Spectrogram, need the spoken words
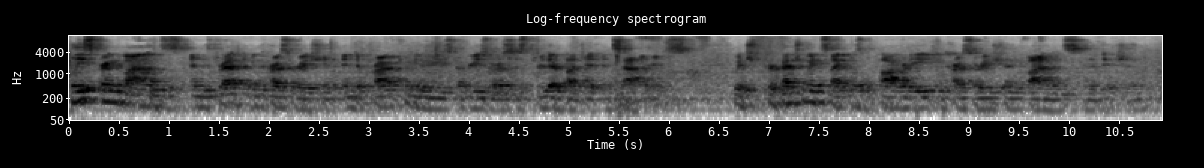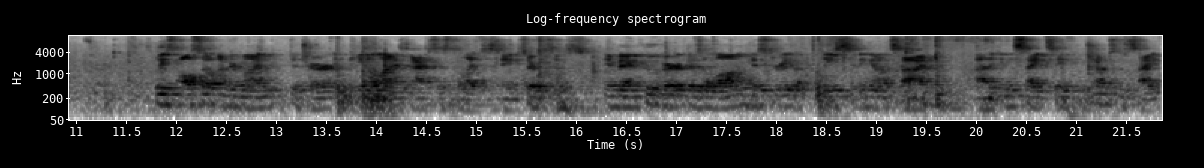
Police bring violence and the threat of incarceration and deprive communities of resources through their budget and salaries, which perpetuate cycles of poverty, incarceration, violence, and addiction. Police also undermine, deter, and penalize access to life-sustaining services. In Vancouver, there's a long history of police sitting outside uh, the Insite Safe Consumption site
